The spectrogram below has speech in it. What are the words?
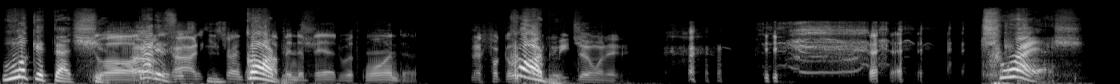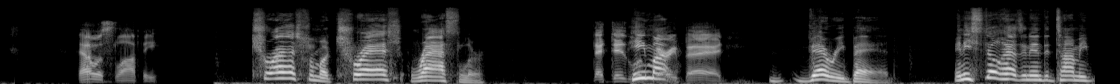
Look at that shit. Oh, that it is looks like he's trying to hop into garbage. bed with Wanda. That fucking looks like me doing it. Trash. That was sloppy. Trash from a trash wrestler. That did look He might- very bad. very bad. And he still hasn't ended Tommy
